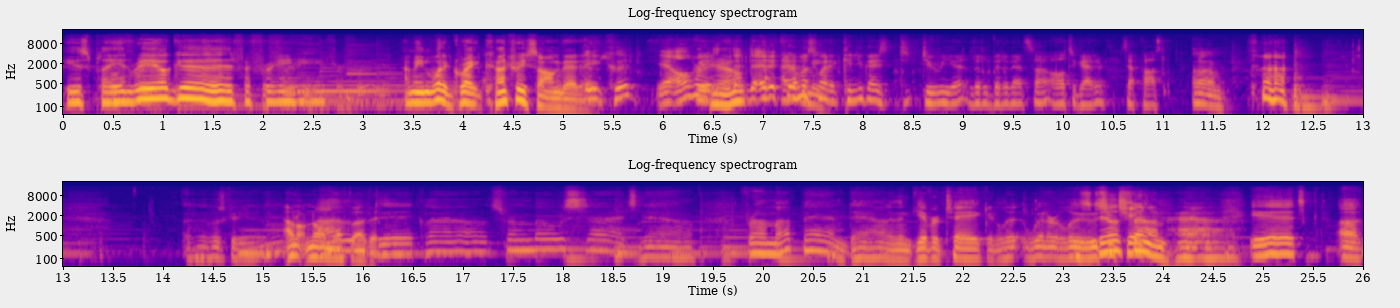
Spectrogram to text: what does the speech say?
he was playing real good for free. I mean, what a great country song that is. He is. could, yeah. All her, You know? that, that occurred I almost to me. want to. Can you guys do me a little bit of that song all together? Is that possible? It um. was good. I don't know enough of looked it. at clouds from both sides now, from up and down, and then give or take, and li- win or lose. Still changed- somehow. It's a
